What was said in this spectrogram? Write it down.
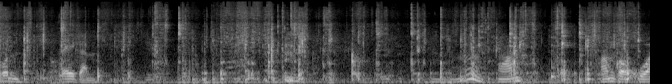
คนใส่กันอื้อหือหอมหอมกว่าขัว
